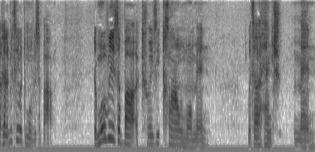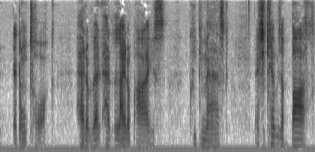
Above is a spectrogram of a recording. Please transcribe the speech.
Okay, let me tell you what the movie's about. The movie is about a crazy clown woman with her henchmen that don't talk, had a red, had light up eyes, creepy mask, and she carries a box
